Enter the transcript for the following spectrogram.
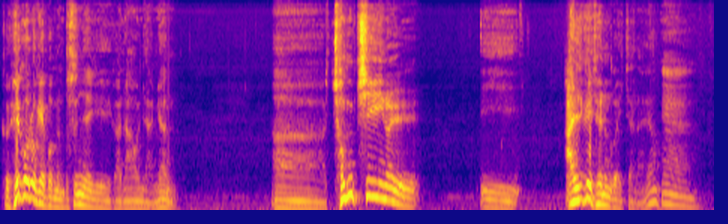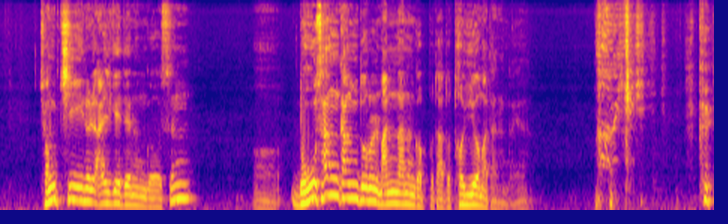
그 회고록에 보면 무슨 얘기가 나오냐면 아 정치인을 이 알게 되는 거 있잖아요. 예. 정치인을 알게 되는 것은 어, 노상 강도를 만나는 것보다도 더 위험하다는 거예요. 그,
